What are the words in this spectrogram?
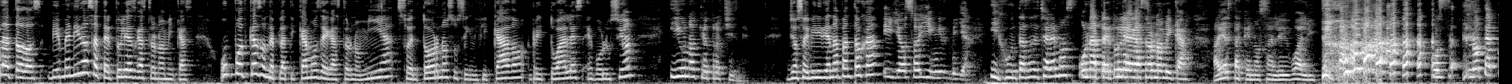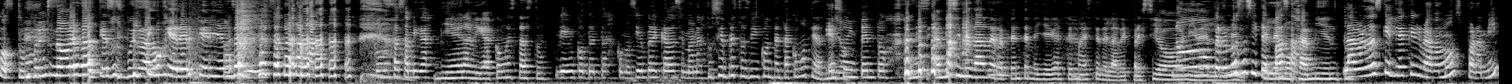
Hola a todos, bienvenidos a Tertulias Gastronómicas, un podcast donde platicamos de gastronomía, su entorno, su significado, rituales, evolución y uno que otro chisme. Yo soy Viridiana Pantoja Y yo soy Ingrid Millán. y juntas nos echaremos Una tertulia gastronómica. Ay, hasta que nos salió igualito. Pues no te acostumbres. No, ¿verdad? Porque eso es muy raro. Sin querer queriendo. Así es. ¿Cómo estás, amiga? Bien, amiga, ¿cómo estás tú? Bien contenta, como siempre, cada semana. Tú siempre estás bien contenta, ¿cómo te admiro? Eso intento. A mí, sí- a mí sí me da de repente me llega el tema este de la depresión No, y del pero no sé si te el pasa. enojamiento. La verdad es que el día que grabamos, para mí,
